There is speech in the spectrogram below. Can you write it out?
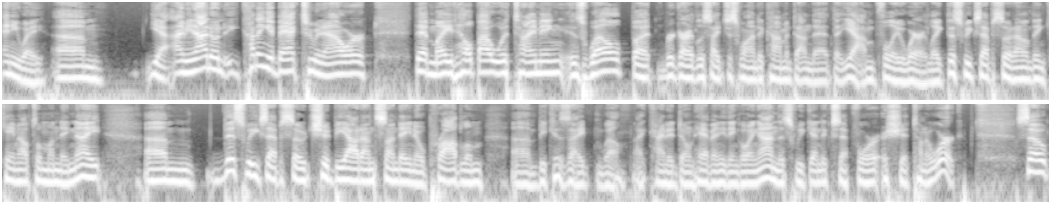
anyway, um, yeah, I mean, I don't cutting it back to an hour that might help out with timing as well. But regardless, I just wanted to comment on that. That yeah, I'm fully aware. Like this week's episode, I don't think came out till Monday night. Um, this week's episode should be out on Sunday, no problem, um, because I well, I kind of don't have anything going on this weekend except for a shit ton of work. So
